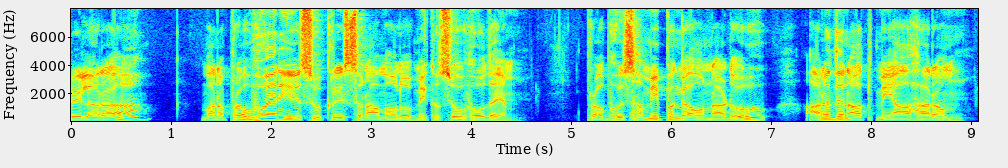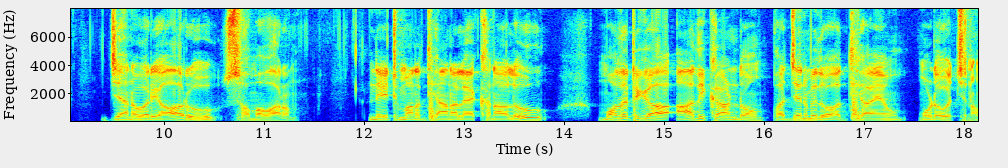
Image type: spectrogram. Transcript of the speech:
ప్రియులరా మన ప్రభు అయిన యేసుక్రీస్తు నామంలో మీకు శుభోదయం. ప్రభు సమీపంగా ఉన్నాడు. అనుదినాత్మీయ ఆహారం జనవరి ఆరు సోమవారం. నేటి మన ధ్యాన లేఖనాలు మొదటిగా ఆదికాండం పద్దెనిమిదో అధ్యాయం మూడవచనం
